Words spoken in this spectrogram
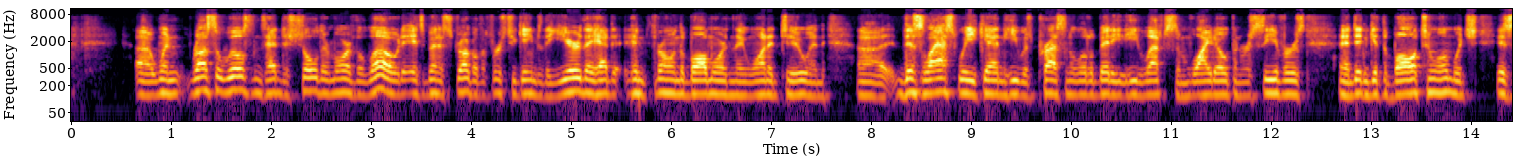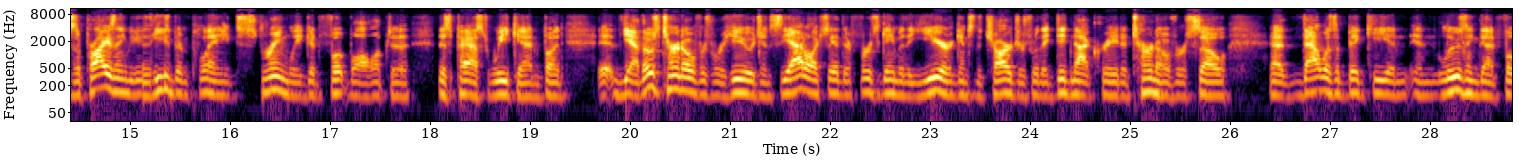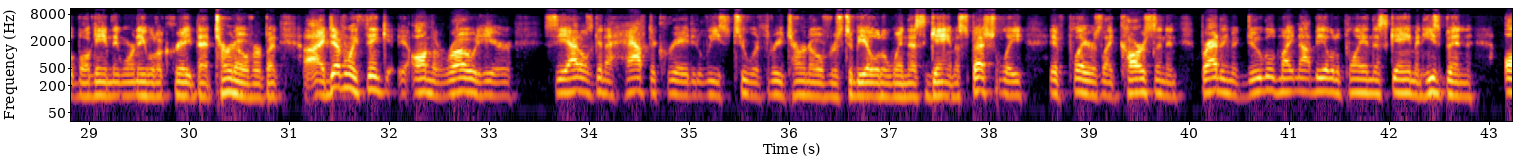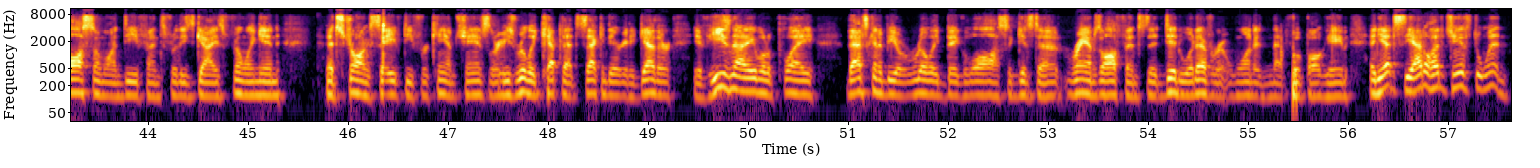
uh, when Russell Wilson's had to shoulder more of the load, it's been a struggle. The first two games of the year, they had him throwing the ball more than they wanted to, and uh, this last weekend he was pressing a little bit. He, he left some wide open receivers and didn't get the ball to him, which is surprising because he's been playing extremely good football up to this past weekend. But uh, yeah, those turnovers were huge, and Seattle actually had their first game of the year against the Chargers where they did not create a turnover. So uh, that was a big key in, in losing that football game. They weren't able to create that turnover. But I definitely think on the road here, Seattle's going to have to create at least two or three turnovers to be able to win this game, especially if players like Carson and Bradley McDougald might not be able to play in this game. And he's been awesome on defense for these guys, filling in that strong safety for Kam Chancellor. He's really kept that secondary together. If he's not able to play, that's going to be a really big loss against a Rams offense that did whatever it wanted in that football game. And yet Seattle had a chance to win.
